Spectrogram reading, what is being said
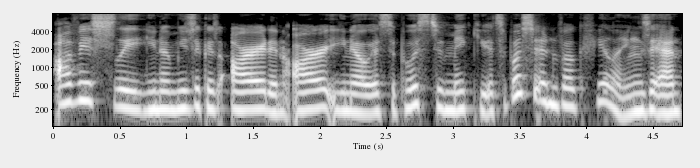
obviously, you know, music is art and art, you know, is supposed to make you it's supposed to invoke feelings and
